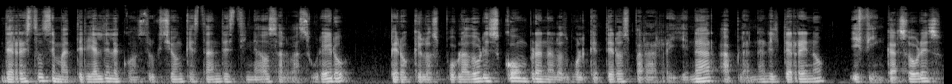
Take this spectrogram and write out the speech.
de restos de material de la construcción que están destinados al basurero, pero que los pobladores compran a los volqueteros para rellenar, aplanar el terreno y fincar sobre eso.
